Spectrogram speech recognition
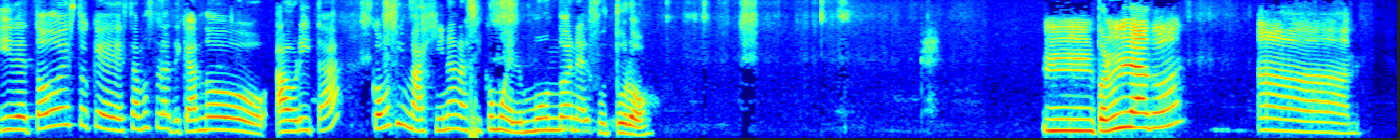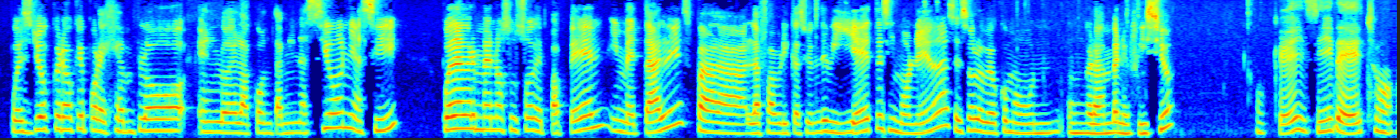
Y de todo esto que estamos platicando ahorita, ¿cómo se imaginan así como el mundo en el futuro? Mm, por un lado, ah, pues yo creo que, por ejemplo, en lo de la contaminación y así, puede haber menos uso de papel y metales para la fabricación de billetes y monedas. Eso lo veo como un, un gran beneficio. Ok, sí, de hecho,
